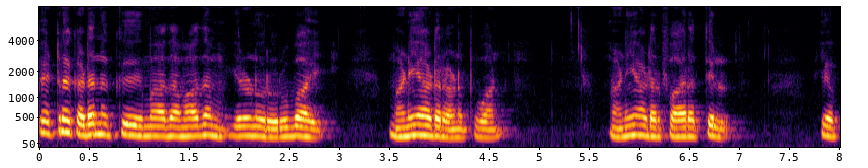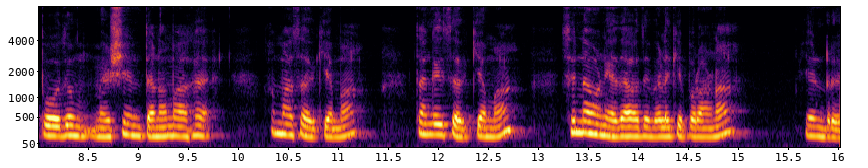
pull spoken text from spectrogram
பெற்ற கடனுக்கு மாத மாதம் இருநூறு ரூபாய் மணி ஆர்டர் அனுப்புவான். மணி ஆர்டர் ஃபாரத்தில் எப்போதும் மெஷின் தனமாக அம்மா சவிக்கியம்மா தங்கை சவிக்கியம்மா சின்னவன் ஏதாவது விலைக்கு போகிறானா என்று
